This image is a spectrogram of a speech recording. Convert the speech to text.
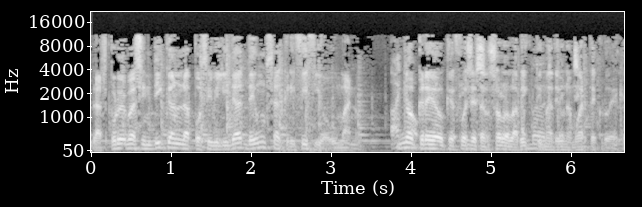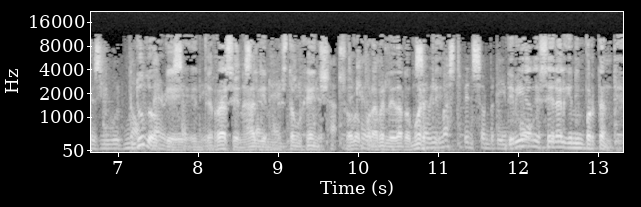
Las pruebas indican la posibilidad de un sacrificio humano. No creo que fuese tan solo la víctima de una muerte cruel. Dudo que enterrasen a alguien en Stonehenge solo por haberle dado muerte. Debía de ser alguien importante.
